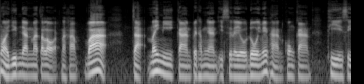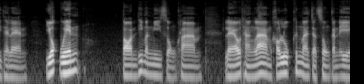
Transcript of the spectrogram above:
หน่อยยืนยันมาตลอดนะครับ ว่าจะไม่มีการไปทำงานอิสราเอลโดยไม่ผ่านโครงการ TC Thailand ยกเว้นตอนที่มันมีสงคราม แล้วทางล่ามเขาลุกขึ้นมาจัดส่งกันเอง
